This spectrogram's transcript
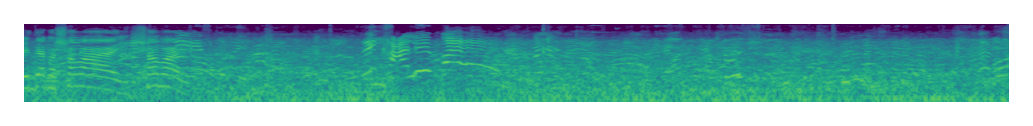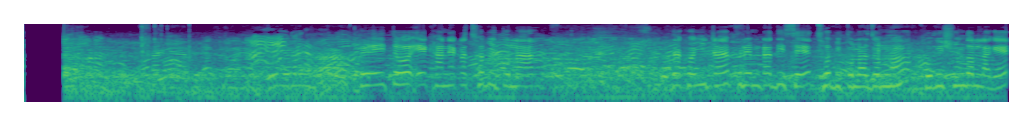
এই দেখো সবাই সবাই। খালি পায়ে তো এই তো এখানে একটা ছবি তোলার, দেখো এটা ফ্রেমটা দিছে ছবি তোলার জন্য, খুবই সুন্দর লাগে।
